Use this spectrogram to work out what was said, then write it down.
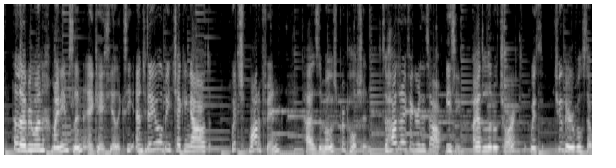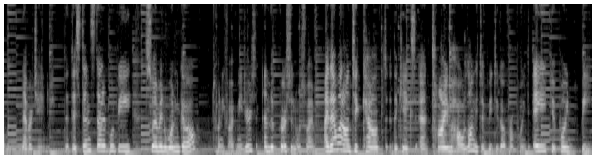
Hello everyone, my name's Lynn, aka Elixir, and today we'll be checking out which monofin has the most propulsion. So how did I figure this out? Easy. I had a little chart with two variables that would never change. The distance that it would be swim in one go, 25 meters, and the person who swam. I then went on to count the kicks and time how long it took me to go from point A to point B.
